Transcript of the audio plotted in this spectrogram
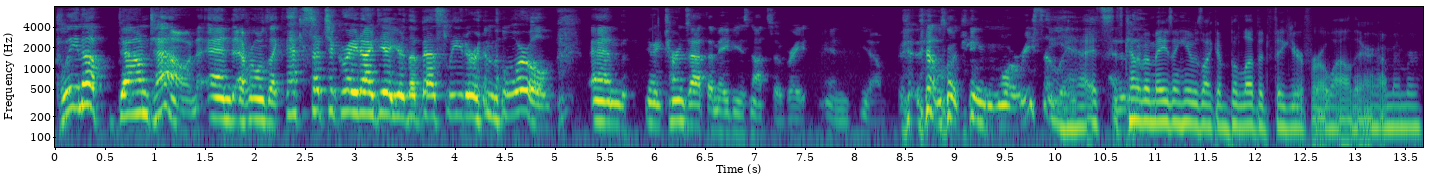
clean up downtown," and everyone's like, "That's such a great idea! You're the best leader in the world." And you know, it turns out that maybe he's not so great in you know looking more recently. Yeah, it's, it's kind of amazing. He was like a beloved figure for a while there. I remember.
